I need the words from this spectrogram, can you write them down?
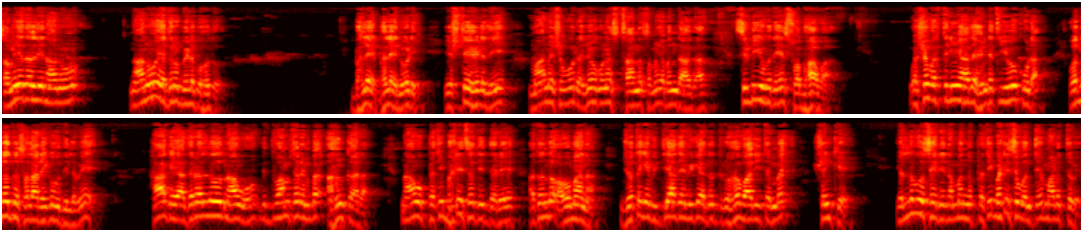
ಸಮಯದಲ್ಲಿ ನಾನು, ನಾನೂ ಎದುರು ಬೀಳಬಹುದು. ಭಲೆ ಭಲೆ, ನೋಡಿ, ಎಷ್ಟೇ ಹೇಳಲಿ, ಮಾನಸವು ರಜೋಗುಣ ಸ್ಥಾನ ಸಮಯ ಬಂದಾಗ ಸಿಡಿಯುವುದೇ ಸ್ವಭಾವ. ವಶವರ್ತಿನಿಯಾದ ಹೆಂಡತಿಯೂ ಕೂಡ ಒಂದೊಂದು ಸಲ ರಿಗುವುದಿಲ್ಲವೇ ಹಾಗೆ ಅದರಲ್ಲೂ ನಾವು ವಿದ್ವಾಂಸರೆಂಬ ಅಹಂಕಾರ. ನಾವು ಪ್ರತಿಭಟಿಸದಿದ್ದರೆ ಅದೊಂದು ಅವಮಾನ. ಜೊತೆಗೆ ವಿದ್ಯಾದೇವಿಗೆ ಅದು ದ್ರೋಹವಾದೀತೆಂಬ ಶಂಕೆ. ಎಲ್ಲವೂ ಸೇರಿ ನಮ್ಮನ್ನು ಪ್ರತಿಭಟಿಸುವಂತೆ ಮಾಡುತ್ತವೆ.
